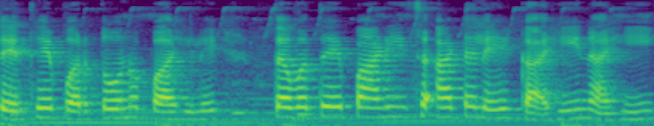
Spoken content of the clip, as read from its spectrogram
तेथे परतोन पाहिले. तव ते पाणीच आटले काही नाही.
